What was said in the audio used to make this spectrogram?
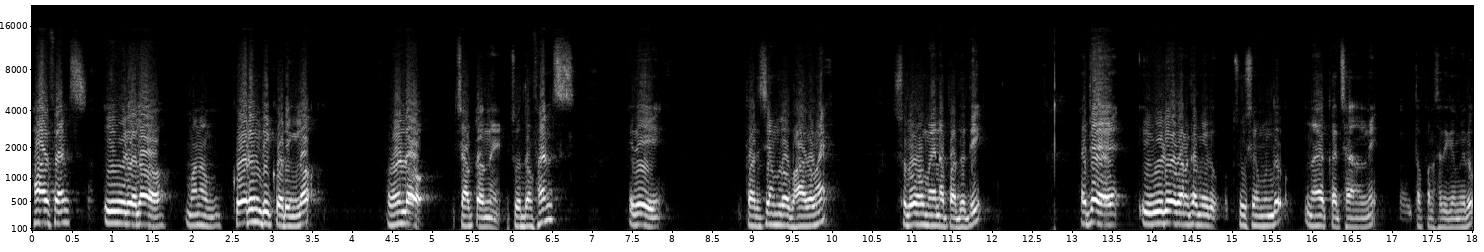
హాయ్ ఫ్రెండ్స్ ఈ వీడియోలో మనం కోడింగ్ డీకోడింగ్లో రెండో చాప్టర్ని చూద్దాం ఫ్రెండ్స్. ఇది పరిచయంలో భాగమే సులభమైన పద్ధతి. అయితే ఈ వీడియో కనుక మీరు చూసే ముందు నా యొక్క ఛానల్ని తప్పనిసరిగా మీరు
